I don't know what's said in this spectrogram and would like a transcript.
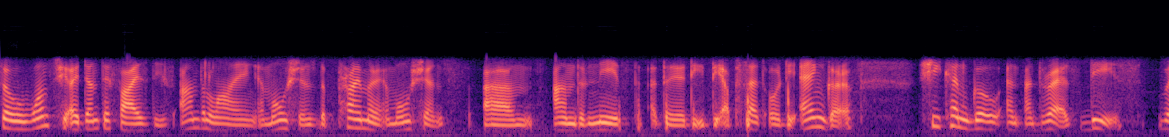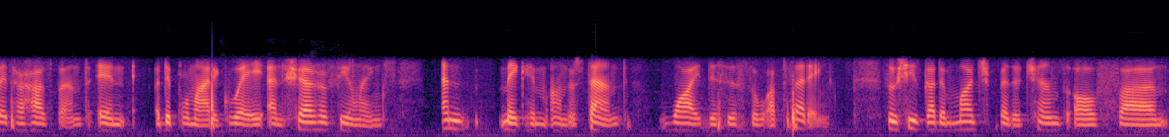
So once she identifies these underlying emotions, the primary emotions um, underneath the, the, the upset or the anger, she can go and address these with her husband in a diplomatic way and share her feelings and make him understand why this is so upsetting. So she's got a much better chance of um,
